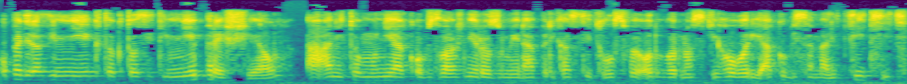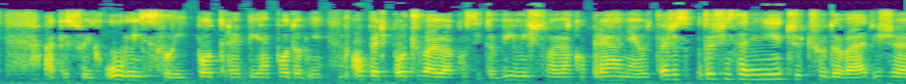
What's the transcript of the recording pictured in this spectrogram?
Opäť raz niekto, kto si tým neprešiel a ani tomu nejak obzvlášť nerozumie, napríklad z titulu svojej odbornosti hovorí, ako by sa mali cítiť, aké sú ich úmysly, potreby a podobne. Opäť počúvajú, ako si to vymýšľajú, ako preháňajú. Takže skutočne sa niečo čudovať, že,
